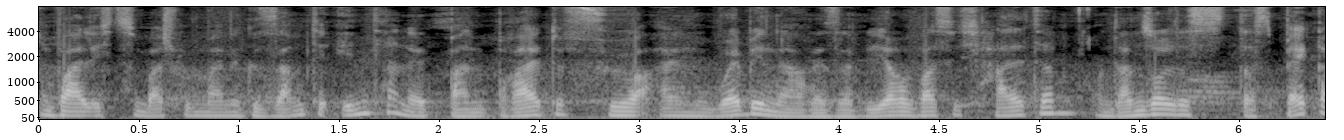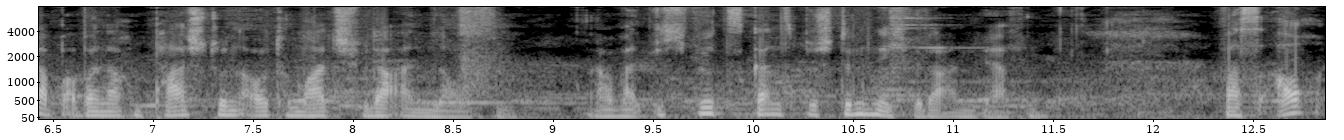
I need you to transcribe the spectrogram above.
weil ich zum Beispiel meine gesamte Internetbandbreite für ein Webinar reserviere, was ich halte. Und dann soll das, das Backup aber nach ein paar Stunden automatisch wieder anlaufen. Ja, weil ich würde es ganz bestimmt nicht wieder anwerfen. Was auch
